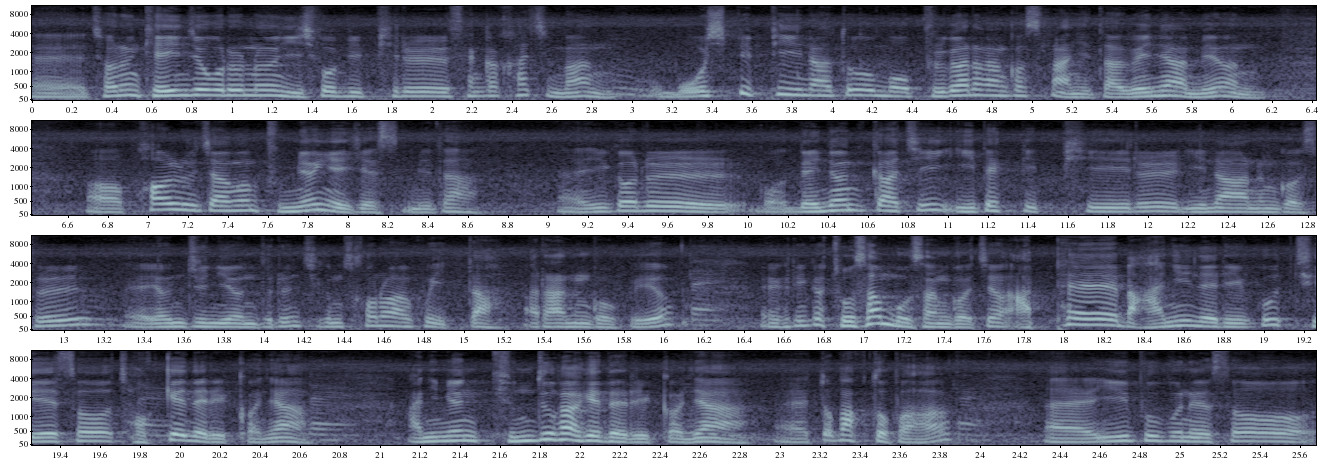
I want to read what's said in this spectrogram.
에, 저는 개인적으로는 25bp를 생각하지만 음. 50bp나도 뭐 불가능한 것은 아니다. 왜냐하면 어, 파월 의장은 분명히 얘기했습니다. 에, 이거를 뭐 내년까지 200bp를 인하하는 것을 에, 연준 위원들은 지금 선호하고 있다라는 거고요. 네. 에, 그러니까 조삼모사인 거죠. 앞에 많이 내리고 뒤에서 적게 내릴 거냐, 네. 아니면 균등하게 내릴 거냐, 에, 또박또박. 이 부분에서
